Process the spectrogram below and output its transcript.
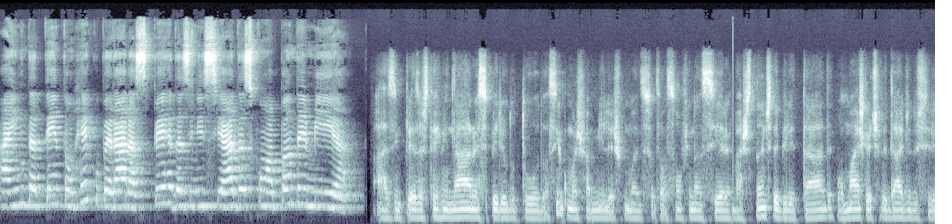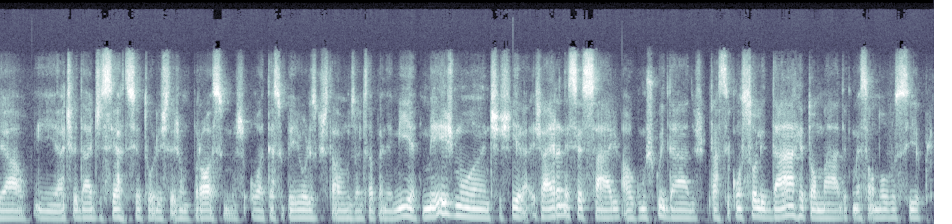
ainda tentam recuperar as perdas iniciadas com a pandemia. As empresas terminaram esse período todo, assim como as famílias, com uma situação financeira bastante debilitada. Por mais que a atividade industrial e a atividade de certos setores estejam próximos ou até superiores ao que estávamos antes da pandemia, mesmo antes já era necessário alguns cuidados para se consolidar a retomada e começar um novo ciclo.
